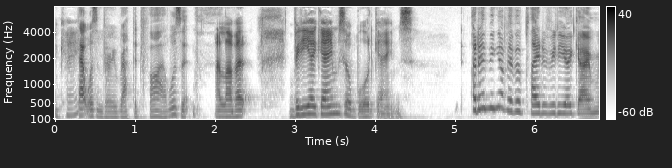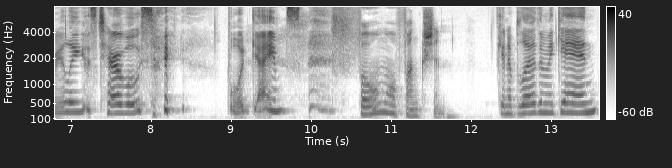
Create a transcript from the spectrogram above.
Okay. That wasn't very rapid fire, was it? I love it. Video games or board games? I don't think I've ever played a video game, really. It's terrible. So, board games. Form or function? Gonna blur them again.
